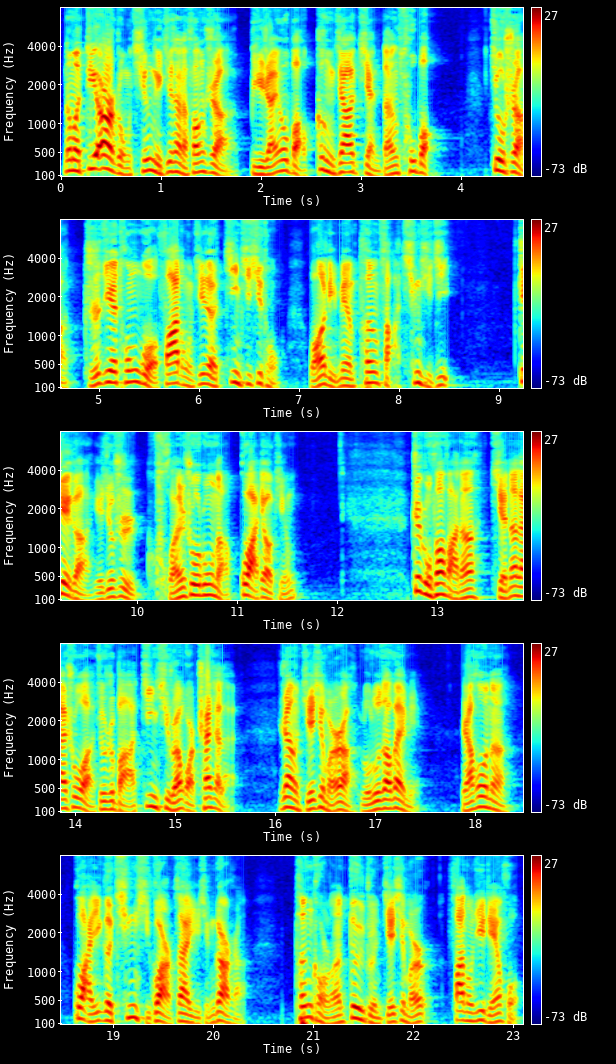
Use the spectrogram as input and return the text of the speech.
那么第二种清理积碳的方式啊，比燃油宝更加简单粗暴，就是啊，直接通过发动机的进气系统往里面喷洒清洗剂，这个也就是传说中的挂吊瓶。这种方法呢，简单来说啊，就是把进气软管拆下来，让节气门啊裸露在外面，然后呢，挂一个清洗罐在引擎盖上，喷口呢对准节气门。发动机点火，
